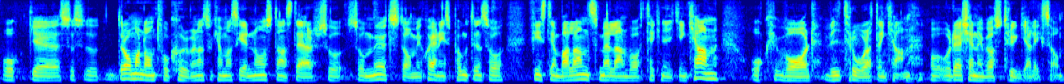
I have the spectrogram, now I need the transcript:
Och eh, så, så, drar man de två kurvorna så kan man se någonstans där så, så möts de. I skärningspunkten så finns det en balans mellan vad tekniken kan och vad vi tror att den kan. Och, och där känner vi oss trygga. Liksom.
